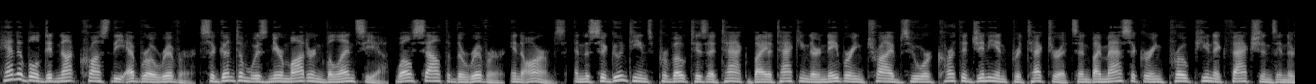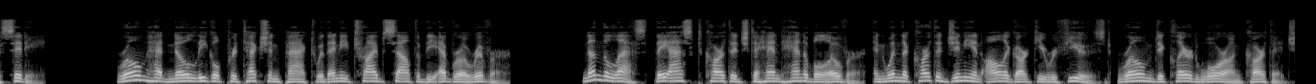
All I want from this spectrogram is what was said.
Hannibal did not cross the Ebro River Saguntum was near modern Valencia, well south of the river in arms, and the Saguntines provoked his attack by attacking their neighbouring tribes who were Carthaginian protectorates and by massacring pro-Punic factions in their city. Rome had no legal protection pact with any tribe south of the Ebro River. Nonetheless, they asked Carthage to hand Hannibal over, and when the Carthaginian oligarchy refused, Rome declared war on Carthage.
